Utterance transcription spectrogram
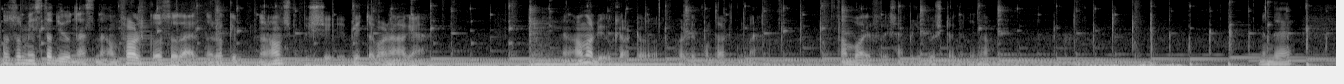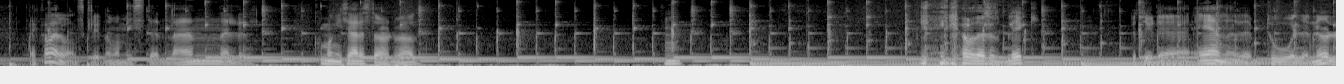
Og så mista du jo nesten han Falk også der, når, dere, når han bytta barnehage. Men han har du jo klart å holde kontakten med. Han var jo f.eks. i bursdagen din. Men det det kan være vanskelig når man mister en venn, eller Hvor mange kjærester har du hatt? Hm? Hva var det slags blikk? Betyr det én eller to eller null?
